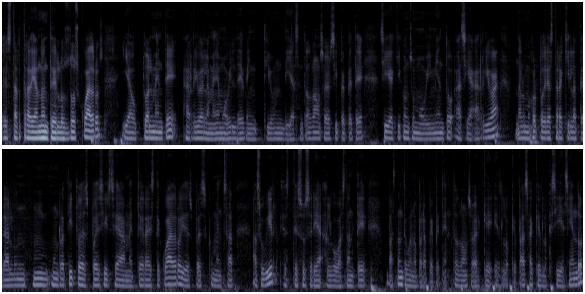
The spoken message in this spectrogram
estar tradeando entre los dos cuadros y actualmente arriba de la media móvil de 21 días. Entonces vamos a ver si PPT sigue aquí con su movimiento hacia arriba. A lo mejor podría estar aquí lateral un, un ratito después irse a meter a este cuadro y después comenzar a subir, este, eso sería algo bastante, bastante bueno para PPT. Entonces vamos a ver qué es lo que pasa, qué es lo que sigue haciendo.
